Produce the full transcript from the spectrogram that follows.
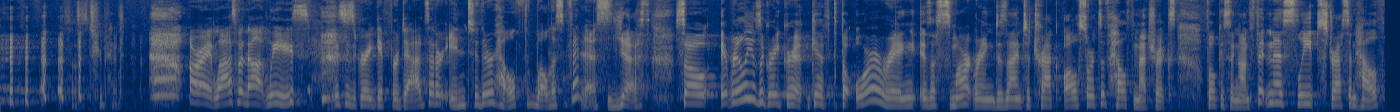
so stupid. All right, last but not least, this is a great gift for dads that are into their health, wellness, and fitness. Yes. So it really is a great gift. The Oura Ring is a smart ring designed to track all sorts of health metrics, focusing on fitness, sleep, stress, and health.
